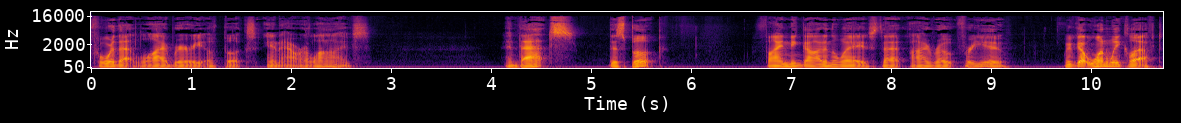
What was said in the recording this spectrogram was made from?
for that library of books in our lives? And that's this book, Finding God in the Waves, that I wrote for you. We've got one week left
